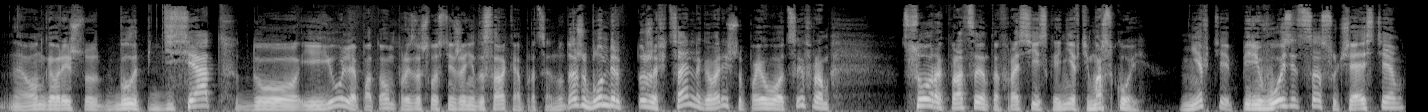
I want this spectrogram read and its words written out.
Э, он говорит, что было 50 до июля, потом произошло снижение до 40%. Но даже Bloomberg тоже официально говорит, что по его цифрам 40% российской нефти, морской нефти, перевозится с участием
